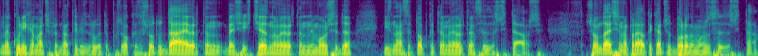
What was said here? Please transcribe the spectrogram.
наклониха мача в едната или в другата посока. Защото да, Евертън беше изчезнал, Евертън не можеше да изнася топката, но Евертън се защитаваше. Шон Дай се направил така, че отбора да може да се защитава.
